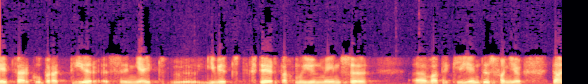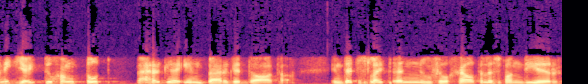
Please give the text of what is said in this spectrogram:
netwerkoperateur is en jy het uh, jy weet 40 miljoen mense uh, wat 'n kliënt is van jou, dan het jy toegang tot berge en berge data. En dit sluit in hoeveel geld hulle spandeer,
